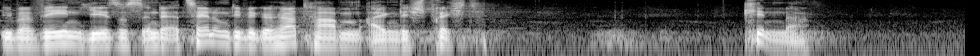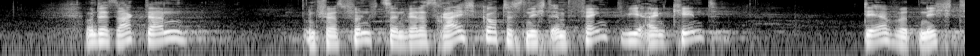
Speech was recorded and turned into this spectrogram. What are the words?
über wen Jesus in der Erzählung, die wir gehört haben, eigentlich spricht. Kinder. Und er sagt dann in Vers 15, wer das Reich Gottes nicht empfängt wie ein Kind, der wird nicht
